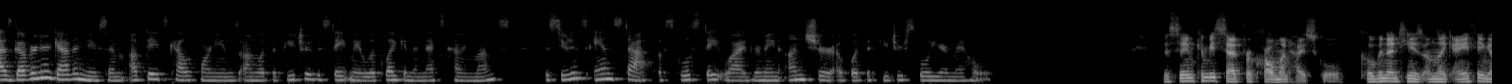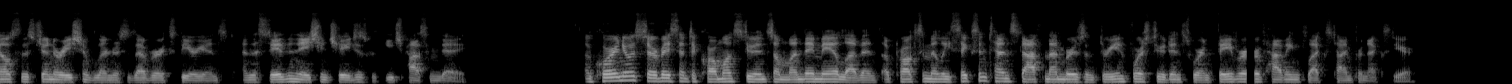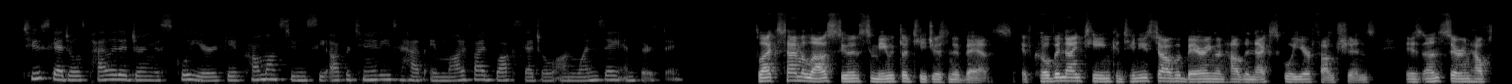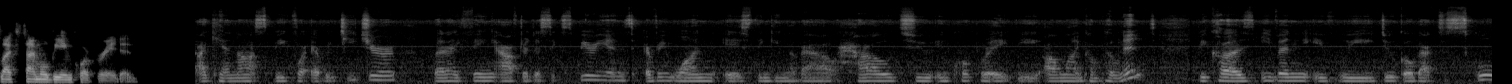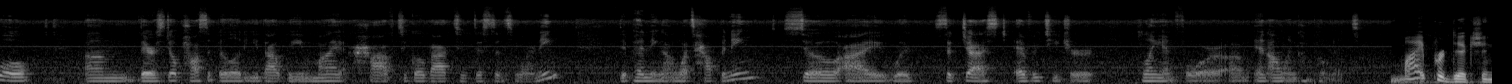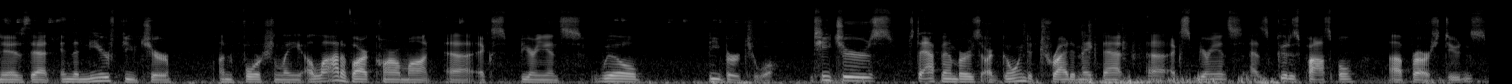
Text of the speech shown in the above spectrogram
As Governor Gavin Newsom updates Californians on what the future of the state may look like in the next coming months, the students and staff of schools statewide remain unsure of what the future school year may hold. The same can be said for Carlmont High School. COVID 19 is unlike anything else this generation of learners has ever experienced, and the state of the nation changes with each passing day. According to a survey sent to Carlmont students on Monday, May 11th, approximately 6 in 10 staff members and 3 in 4 students were in favor of having flex time for next year. Two schedules piloted during the school year gave Carlmont students the opportunity to have a modified block schedule on Wednesday and Thursday. Flex time allows students to meet with their teachers in advance. If COVID 19 continues to have a bearing on how the next school year functions, it is uncertain how flex time will be incorporated. I cannot speak for every teacher, but I think after this experience, everyone is thinking about how to incorporate the online component because even if we do go back to school, um, there's still possibility that we might have to go back to distance learning depending on what's happening. So I would suggest every teacher plan for um, an online component. My prediction is that in the near future, unfortunately, a lot of our Carlmont uh, experience will be virtual. Teachers, staff members are going to try to make that uh, experience as good as possible uh, for our students.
